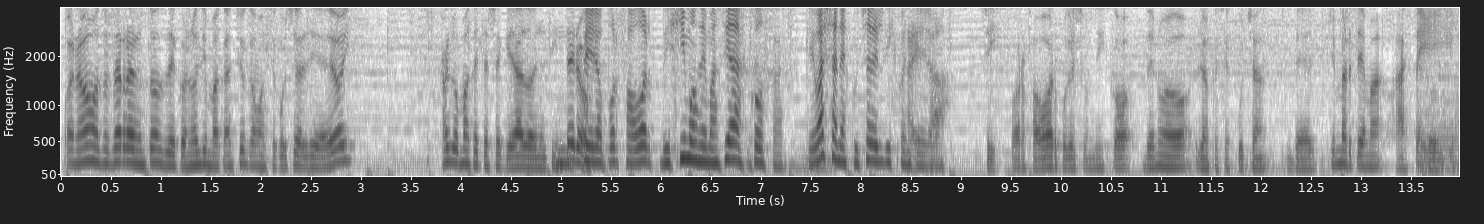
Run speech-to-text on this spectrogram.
Bueno, vamos a cerrar entonces con la última canción que vamos a escuchar el día de hoy. ¿Algo más que te haya quedado en el tintero? Pero por favor, dijimos demasiadas cosas. Que vayan a escuchar el disco entero. Sí, por favor, porque es un disco, de nuevo, los que se escuchan del primer tema hasta el último.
